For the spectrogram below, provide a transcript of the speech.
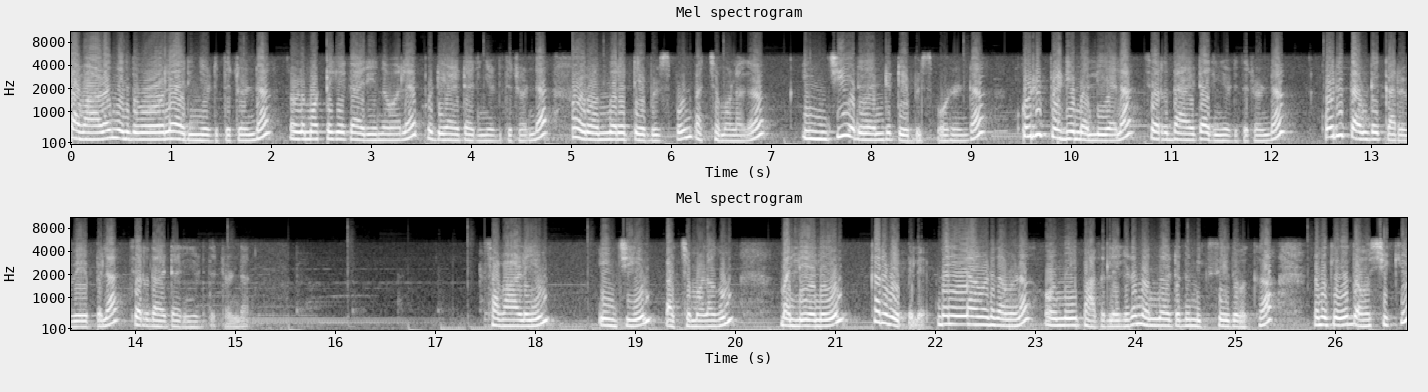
സവാള ഞാൻ ഇതുപോലെ അരിഞ്ഞെടുത്തിട്ടുണ്ട്. നമ്മൾ മുട്ടയ്ക്കൊക്കെ അരിയുന്ന പോലെ പൊടിയായിട്ട് അരിഞ്ഞെടുത്തിട്ടുണ്ട്. ഒരു ഒന്നര ടേബിൾ സ്പൂൺ പച്ചമുളക്. ഇഞ്ചി ഒരു രണ്ട് ടേബിൾ സ്പൂൺ ഉണ്ട്. ഒരു പിടി മല്ലിയില ചെറുതായിട്ട് അരിഞ്ഞെടുത്തിട്ടുണ്ട്. ഒരു തണ്ട് കറിവേപ്പില ചെറുതായിട്ട് അരിഞ്ഞെടുത്തിട്ടുണ്ട്. സവാളയും ഇഞ്ചിയും പച്ചമുളകും മല്ലിയിലയും കറിവേപ്പില ഇതെല്ലാം കൂടെ നമ്മൾ ഒന്ന് ഈ പാത്രത്തിലേക്ക് നന്നായിട്ടൊന്ന് മിക്സ് ചെയ്ത് വെക്കുക. നമുക്കിത് ദോശയ്ക്ക്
